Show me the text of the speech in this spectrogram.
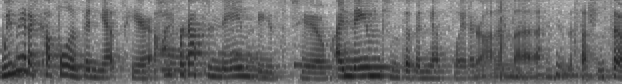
we made a couple of vignettes here. Oh, I forgot to name these two. I named the vignettes later on in the, in the session. So,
